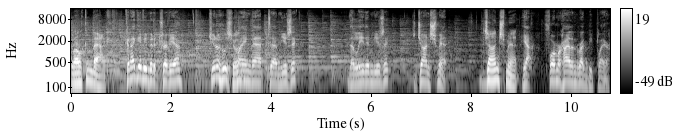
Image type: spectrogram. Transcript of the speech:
Welcome back. Can I give you a bit of trivia? Do you know who's Sure. playing that uh, music? The lead in music? It's Jon Schmidt. Jon Schmidt. Yeah, former Highland rugby player.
